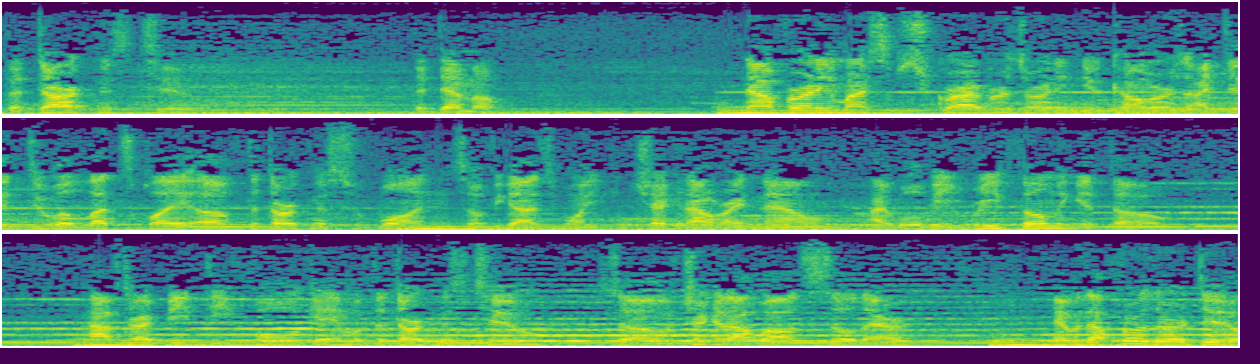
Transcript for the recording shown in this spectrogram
The Darkness 2, the demo. Now, for any of my subscribers or any newcomers, I did do a Let's Play of The Darkness 1, so if you guys want, you can check it out right now. I will be refilming it though, after I beat the full game of The Darkness 2, so check it out while it's still there. And without further ado,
